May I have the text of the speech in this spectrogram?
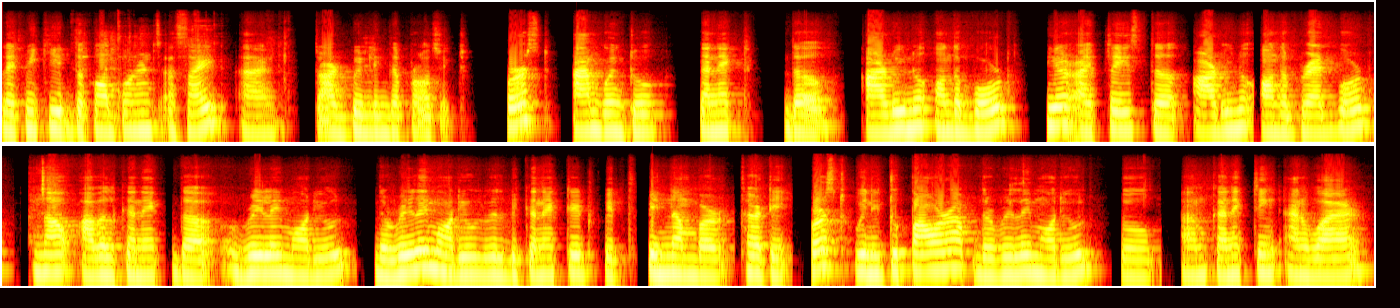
Let me keep the components aside and start building the project. First, I'm going to connect the Arduino on the board. Here I place the Arduino on the breadboard. Now I will connect the relay module. The relay module will be connected with pin number 30. First, we need to power up the relay module. So I'm connecting an wire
